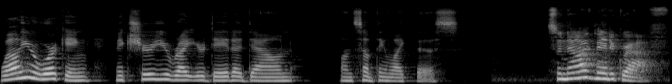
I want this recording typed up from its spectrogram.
While you're working, make sure you write your data down on something like this. So now I've made a graph.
